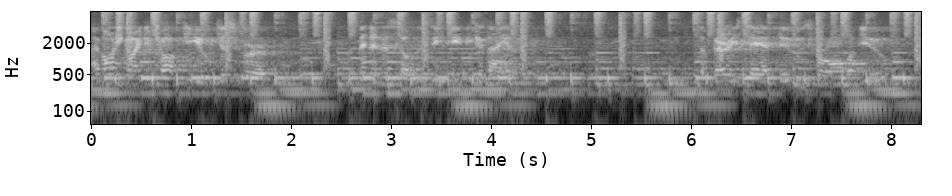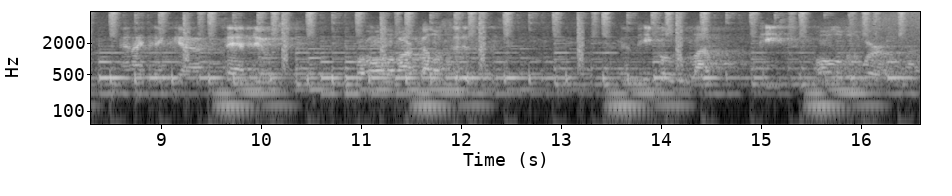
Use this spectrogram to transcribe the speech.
I'm only going to talk to you just for a minute or so this evening because I have some very sad news for all of you, and I think uh, sad news for all of our fellow citizens and people who love peace all over the world.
